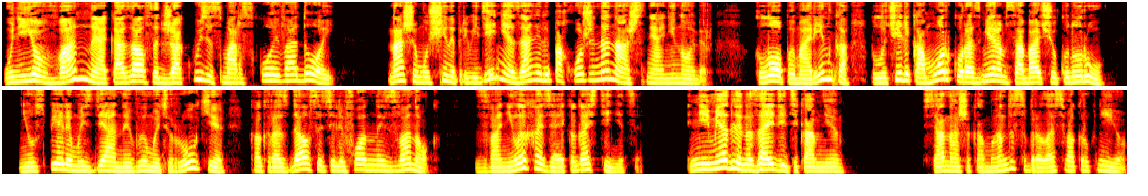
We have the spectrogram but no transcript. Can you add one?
У нее в ванной оказался джакузи с морской водой. Наши мужчины-привидения заняли похожий на наш с няней номер. Клоп и Маринка получили коморку размером собачью конуру. Не успели мы с Дианой вымыть руки, как раздался телефонный звонок. Звонила хозяйка гостиницы. «Немедленно зайдите ко мне», Вся наша команда собралась вокруг нее.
